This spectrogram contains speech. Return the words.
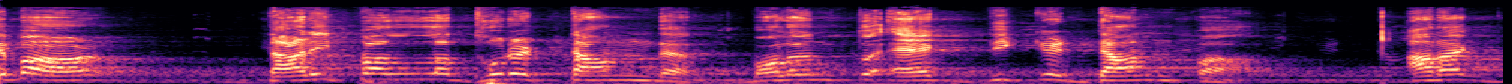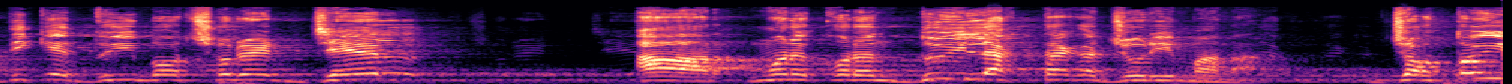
এবার দাড়ি পাল্লা ধরে টান দেন। বলেন তো একদিকে ডান পা আর একদিকে দুই বছরের জেল, আর মনে করেন দুই লাখ টাকা জরিমানা। যতই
